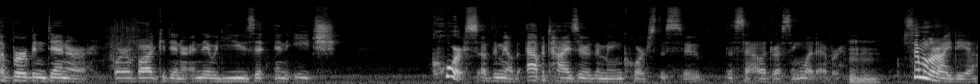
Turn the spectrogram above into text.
a bourbon dinner or a vodka dinner, and they would use it in each course of the meal: the appetizer, the main course, the soup, the salad dressing, whatever. Mm-hmm. Similar idea.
